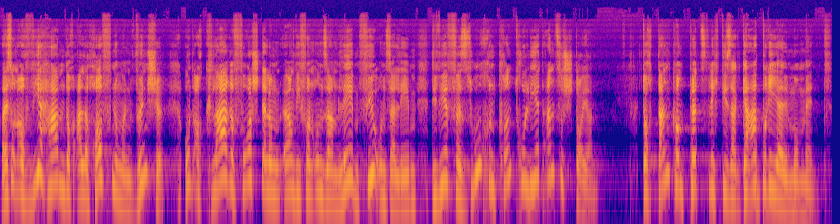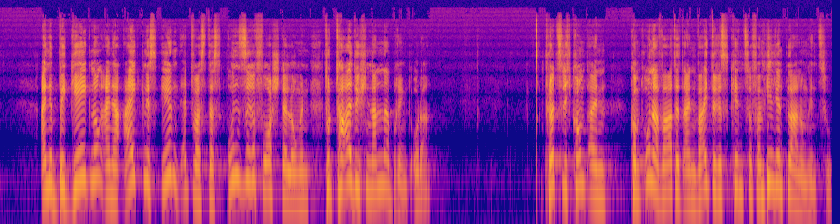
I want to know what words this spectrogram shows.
Weißt du, und auch wir haben doch alle Hoffnungen, Wünsche und auch klare Vorstellungen irgendwie von unserem Leben, für unser Leben, die wir versuchen kontrolliert anzusteuern. Doch dann kommt plötzlich dieser Gabriel-Moment. Eine Begegnung, ein Ereignis, irgendetwas, das unsere Vorstellungen total durcheinander bringt, oder? Plötzlich kommt, ein, kommt unerwartet ein weiteres Kind zur Familienplanung hinzu.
